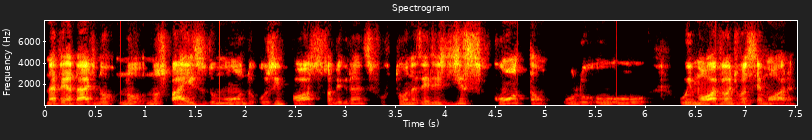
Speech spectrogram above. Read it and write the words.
Na verdade, no, no, nos países do mundo, os impostos sobre grandes fortunas, eles descontam o, o, o imóvel onde você mora.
